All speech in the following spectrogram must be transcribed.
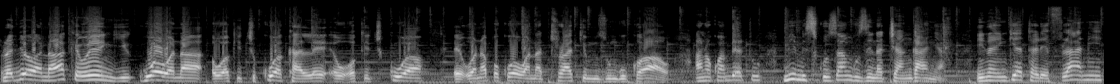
Unajua wanawake wengi huwa wana wakichukua kale, wakichukua eh, wanapokuwa wana track mzunguko wao, anakuambia tu mimi siku zangu zinachanganya, inaingia tarehe fulani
